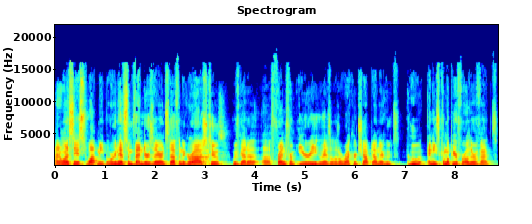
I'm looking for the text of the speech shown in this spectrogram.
I don't want to say a swap meet, but we're going to have some vendors there and stuff in the garage too. Oh, nice. We've got a, a friend from Erie who has a little record shop down there who's who, and he's come up here for other events,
